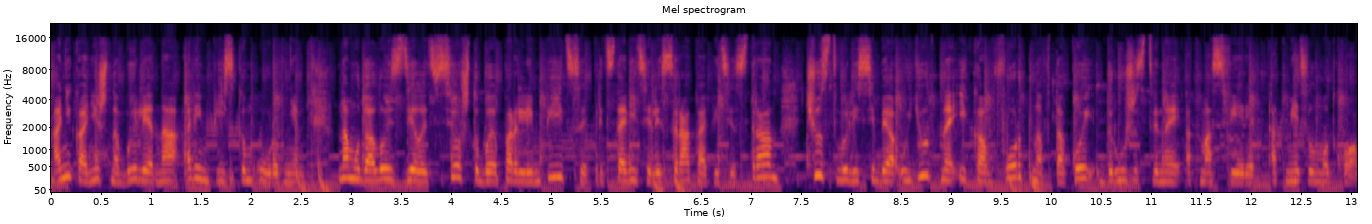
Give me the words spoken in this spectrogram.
они, конечно, были на олимпийском уровне. Нам удалось сделать все, чтобы паралимпийцы, представители 45 стран, чувствовали себя уютно и комфортно в такой дружественной атмосфере», отметил Мутко.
